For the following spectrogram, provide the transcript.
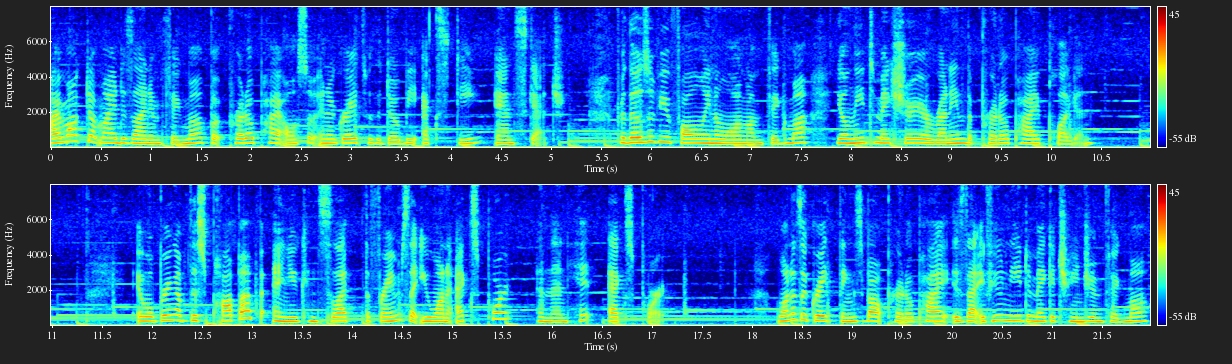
I mocked up my design in Figma, but ProtoPie also integrates with Adobe XD and Sketch. For those of you following along on Figma, you'll need to make sure you're running the ProtoPie plugin. It will bring up this pop-up and you can select the frames that you want to export and then hit export. One of the great things about ProtoPie is that if you need to make a change in Figma,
